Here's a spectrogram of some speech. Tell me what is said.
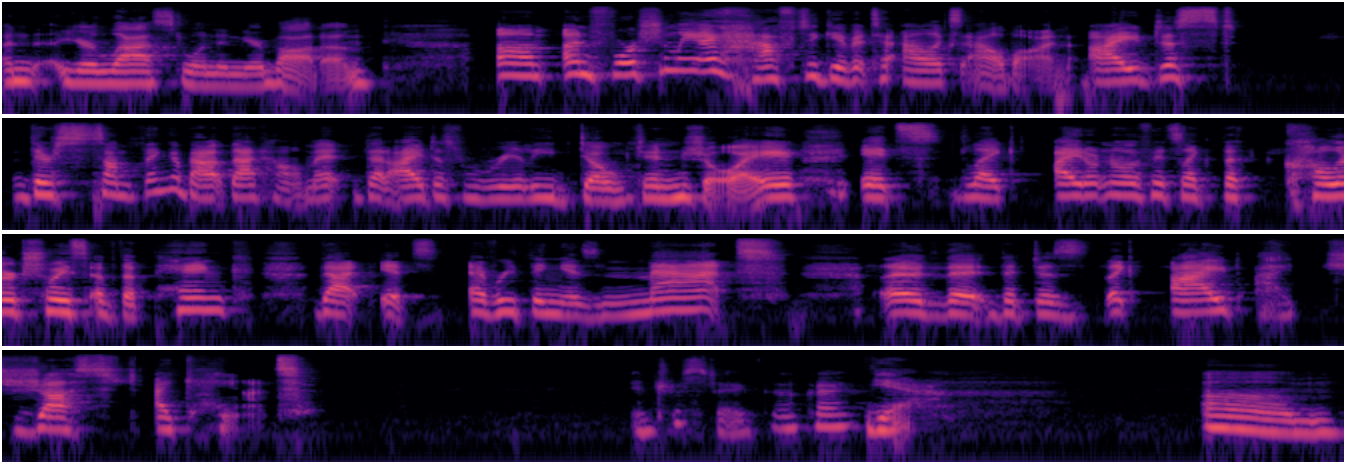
and your last one in your bottom? Um, unfortunately, I have to give it to Alex Albon. I just there's something about that helmet that I just really don't enjoy. It's like I don't know if it's like the color choice of the pink that it's everything is matte. Uh, that that does like I I just I can't. Interesting. Okay. Yeah. Um.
